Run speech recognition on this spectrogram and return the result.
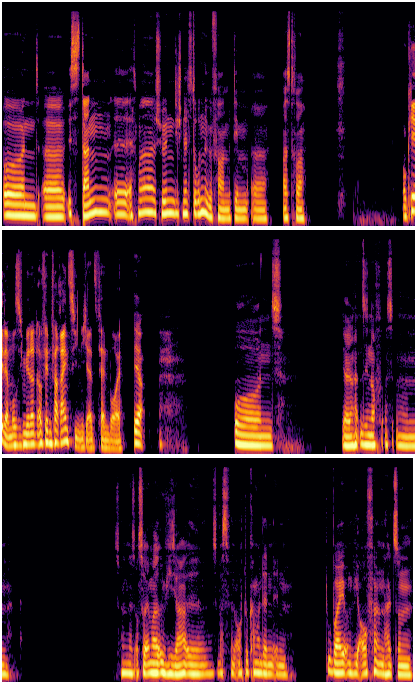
Und äh, ist dann äh, erstmal schön die schnellste Runde gefahren mit dem äh, Astra. Okay, dann muss ich mir das auf jeden Fall reinziehen, nicht als Fanboy. Ja. Und ja, dann hatten sie noch was, ähm, das? Auch so immer irgendwie, ja, äh, was für ein Auto kann man denn in Dubai irgendwie auffallen und halt so ein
